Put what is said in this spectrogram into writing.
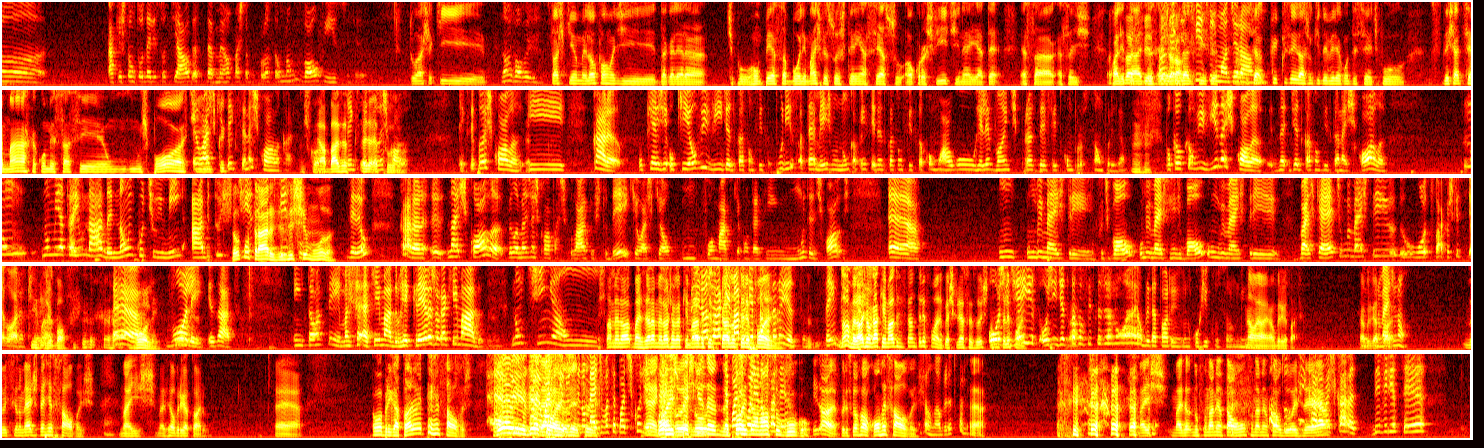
a questão toda ali social da, da maior parte da população não envolve isso, entendeu? Tu acha que. Não envolve isso. Tu acha que a melhor forma de da galera tipo, romper essa bolha e mais pessoas terem acesso ao crossfit, né? E até essa, essas física, atividade exercícios físicos de física. modo geral. Cê- né? O que, que vocês acham que deveria acontecer? Tipo, deixar de ser marca, começar a ser um, um esporte? Eu acho O que tem que ser na escola, cara. na É escola? a base Tem que é, ser é pela tudo. escola. Tem que ser pela escola. E, cara, o que, a o que eu vivi de educação física, por isso até mesmo nunca pensei na educação física como algo relevante para ser feito como profissão, por exemplo. Uhum. Porque o que eu vivi na escola, de educação física na escola, não, não me atraiu nada. E não incutiu em mim hábitos Pelo de contrário, desestimula. Entendeu? Cara, na escola, pelo menos na escola particular que eu estudei, que eu acho que é um formato que acontece em muitas escolas, é um, um bimestre futebol, um bimestre handball, um bimestre basquete, um bimestre o outro lá que eu esqueci agora. Queimado. Handball. É, Vôlei. Vôlei, exato. Então, assim, mas é queimado. O recreio era jogar queimado. Não tinha um. Mas, tá melhor, mas era melhor jogar queimado melhor do que jogar ficar no do que ficar telefone. fazendo isso. Sem Não, melhor jogar queimado do que ficar no telefone, porque as crianças hoje estão Hoje no em dia é telefone. isso. Hoje em dia, a educação física já não é obrigatório no currículo, se eu não me engano. Não, é, é obrigatório. É no ensino obrigatório. médio, não. No ensino médio tem ressalvas, mas, mas é obrigatório. É, O obrigatório é ter ressalvas. É, vê aí, vê, eu acho que no gente, ensino médio você pode escolher. É, certo? Torres No- pesquisa, Você pode é escolher o não nosso fazer. Google. ah, é por isso que eu falo, com ressalvas. Então, não é obrigatório. É. mas, mas no Fundamental 1, Fundamental Não, tudo 2 bem, é. cara, mas, cara, deveria ser...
